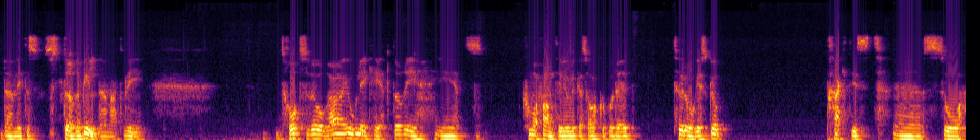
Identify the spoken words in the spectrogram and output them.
den lite större bilden att vi trots våra olikheter i, i att komma fram till olika saker både teologiskt och praktiskt eh, så,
